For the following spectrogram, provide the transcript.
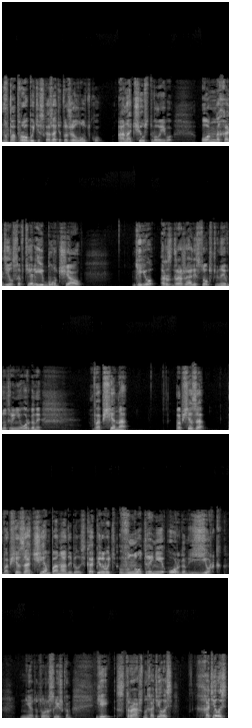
Но попробуйте сказать это желудку. Она чувствовала его. Он находился в теле и бурчал. Ее раздражали собственные внутренние органы. Вообще на... Вообще за... Вообще зачем понадобилось копировать внутренние органы? Йорк! Нет, это уже слишком. Ей страшно хотелось... Хотелось...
